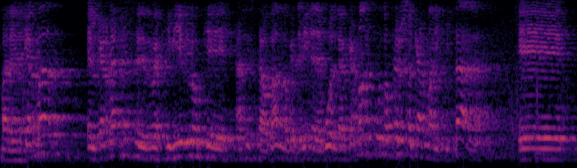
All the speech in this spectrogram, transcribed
Vale, el karma, el karma es recibir lo que has estado dando, que te viene de vuelta. El karma 2.0 es el karma digital. Eh,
